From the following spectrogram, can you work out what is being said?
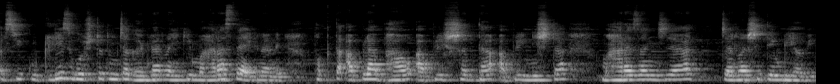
अशी कुठलीच गोष्ट तुमच्या घडणार नाही की महाराज ते ऐकणार नाही. फक्त आपला भाव आपली श्रद्धा आपली निष्ठा महाराजांच्या चरणाशी तेवढी हवी.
